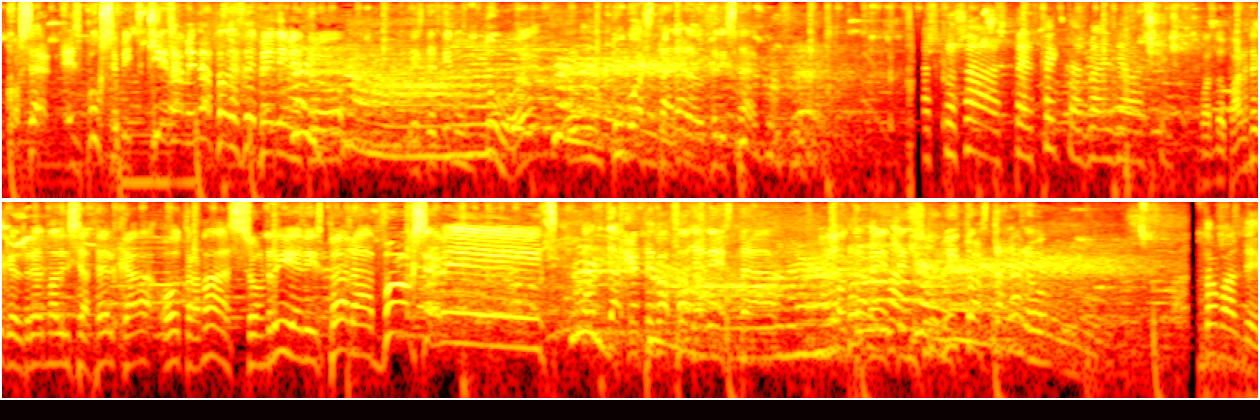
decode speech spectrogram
Coser, es Buksevich quien amenaza desde perímetro. Este tiene un tubo, ¿eh? Un tubo hasta el aro. Las cosas perfectas, Valencia Basket. Cuando parece que el Real Madrid se acerca, otra más, sonríe, dispara, Buksevich. Anda que te va a fallar esta. Otra vez el tubito hasta el aro. A Valde,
